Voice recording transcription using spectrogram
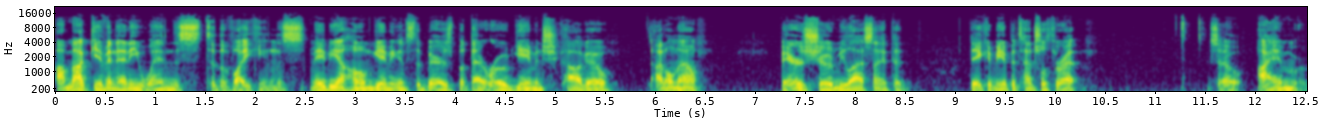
I'm not giving any wins to the Vikings. Maybe a home game against the Bears, but that road game in Chicago, I don't know. Bears showed me last night that they could be a potential threat. So I am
